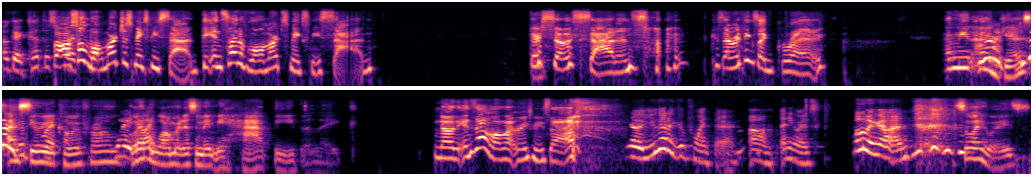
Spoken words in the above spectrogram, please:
Okay, cut this. But part also, short. Walmart just makes me sad. The inside of Walmart's makes me sad. They're so sad inside because everything's like gray. I mean, You got a- I you guess I a I good see where you're coming from. Wait, Going no, to Walmart doesn't make me happy, but like, No, the inside of Walmart makes me sad. No, you got a good point there. Um, anyways, moving on. so, anyways,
